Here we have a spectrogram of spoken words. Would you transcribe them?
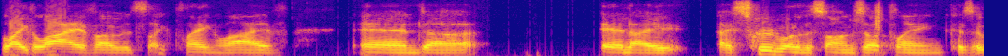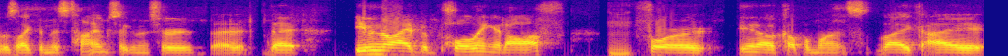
like live i was like playing live and uh and i i screwed one of the songs up playing because it was like in this time signature that that even though i'd been pulling it off for you know a couple months. Like I,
